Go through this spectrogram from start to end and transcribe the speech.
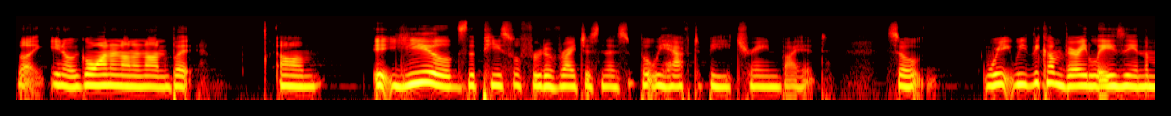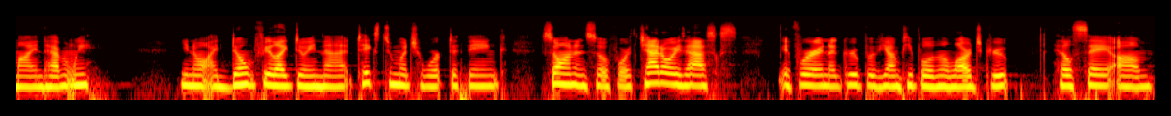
like, you know, go on and on and on. But um, it yields the peaceful fruit of righteousness, but we have to be trained by it. So we we've become very lazy in the mind, haven't we? You know, I don't feel like doing that. It takes too much work to think, so on and so forth. Chad always asks if we're in a group of young people in a large group, he'll say, um,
